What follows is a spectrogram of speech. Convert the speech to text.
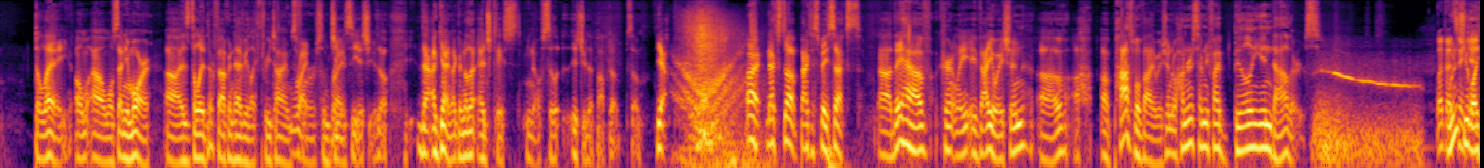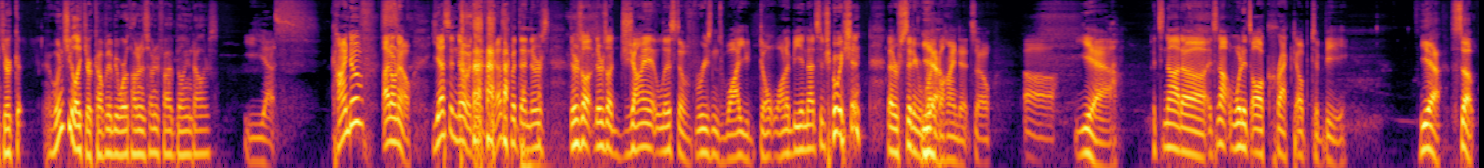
delay almost anymore uh, has delayed their Falcon Heavy like three times Right, for some right. GSE issues. So that again, like another edge case, you know, issue that popped up. So yeah. All right, next up, back to SpaceX. Uh, they have currently a valuation of a, a possible valuation of 175 billion dollars. Wouldn't you in. like your Wouldn't you like your company to be worth 175 billion dollars? Yes. Kind of. I don't know. Yes and no. It's like yes, but then there's there's a there's a giant list of reasons why you don't want to be in that situation that are sitting right Yeah. behind it. So, uh, yeah, it's not uh it's not what it's all cracked up to be. Yeah. So,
